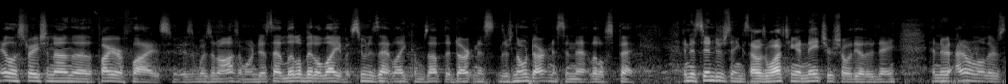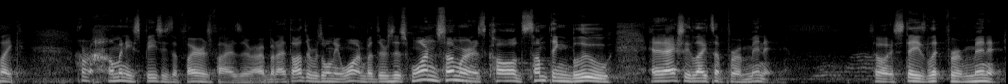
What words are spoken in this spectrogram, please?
illustration on the fireflies is, was an awesome one. Just that little bit of light. But as soon as that light comes up, the darkness, there's no darkness in that little speck. And it's interesting because I was watching a nature show the other day, and there, I don't know, there's like, I don't know how many species of fireflies there are, but I thought there was only one. But there's this one somewhere, and it's called something blue, and it actually lights up for a minute. So it stays lit for a minute,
